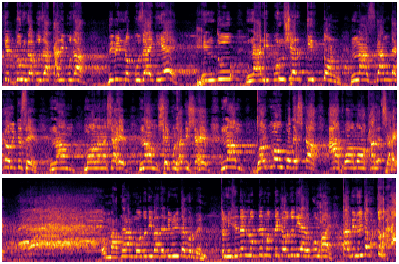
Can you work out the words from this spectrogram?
আজকে দুর্গা পূজা কালী পূজা বিভিন্ন পূজায় গিয়ে হিন্দু, নারী, পুরুষের কীর্তন, নাচ গান দেখা হইতেছে। নাম মৌলানা সাহেব, নাম শেখুল হাদিস সাহেব, নাম ধর্ম উপদেষ্টা আফম খালেদ সাহেব। আপনারা মধুদিবাদের বিরোধিতা করবেন। তো নিজেদের লোকদের মধ্যে কেউ যদি এরকম হয়, তার বিরোধিতা করতে হবে না।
